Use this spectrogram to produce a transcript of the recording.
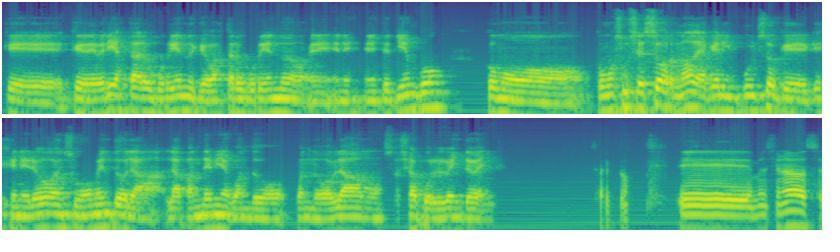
que, debería estar ocurriendo y que va a estar ocurriendo en, este tiempo como, como sucesor ¿no? de aquel impulso que, generó en su momento la, pandemia cuando, cuando hablábamos allá por el 2020. Exacto. Eh, mencionabas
